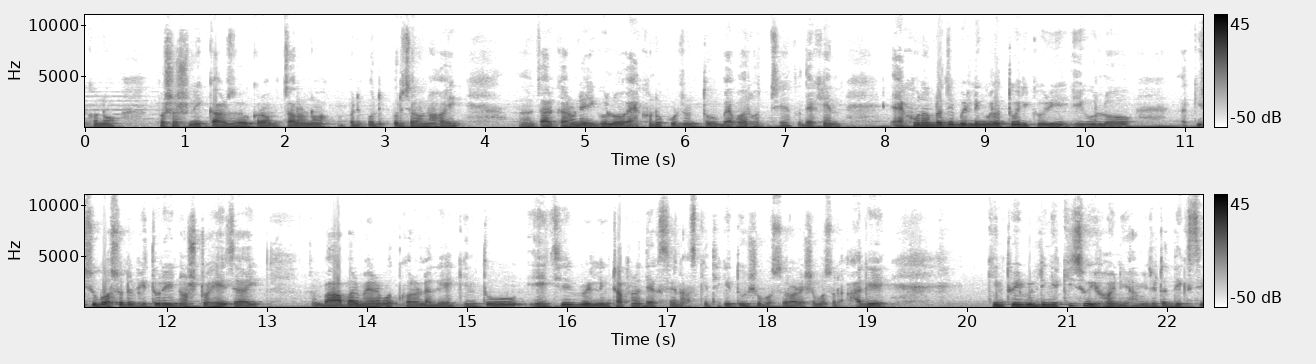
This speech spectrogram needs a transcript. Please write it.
এখনও প্রশাসনিক কার্যক্রম চালানো মানে পরিচালনা হয় যার কারণে এগুলো এখনও পর্যন্ত ব্যবহার হচ্ছে। তো দেখেন, এখন আমরা যে বিল্ডিংগুলো তৈরি করি, এগুলো কিছু বছরের ভিতরেই নষ্ট হয়ে যায়। বা আবার মেরামত করা লাগে। কিন্তু এই যে বিল্ডিংটা আপনারা দেখছেন, আজকে থেকে দুইশো বছর, আড়াইশো বছর আগে, কিন্তু এই বিল্ডিংয়ে কিছুই হয়নি। আমি যেটা দেখছি,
